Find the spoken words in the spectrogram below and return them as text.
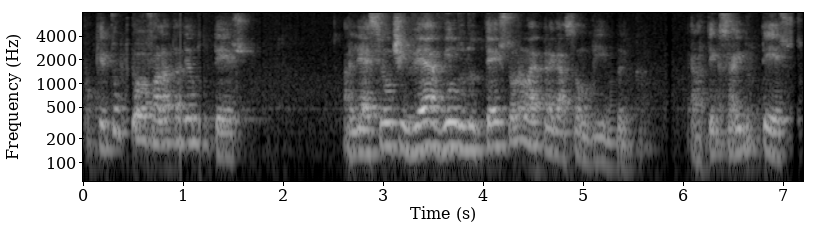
porque tudo que eu vou falar está dentro do texto. Aliás, se não tiver vindo do texto, não é pregação bíblica. Ela tem que sair do texto.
